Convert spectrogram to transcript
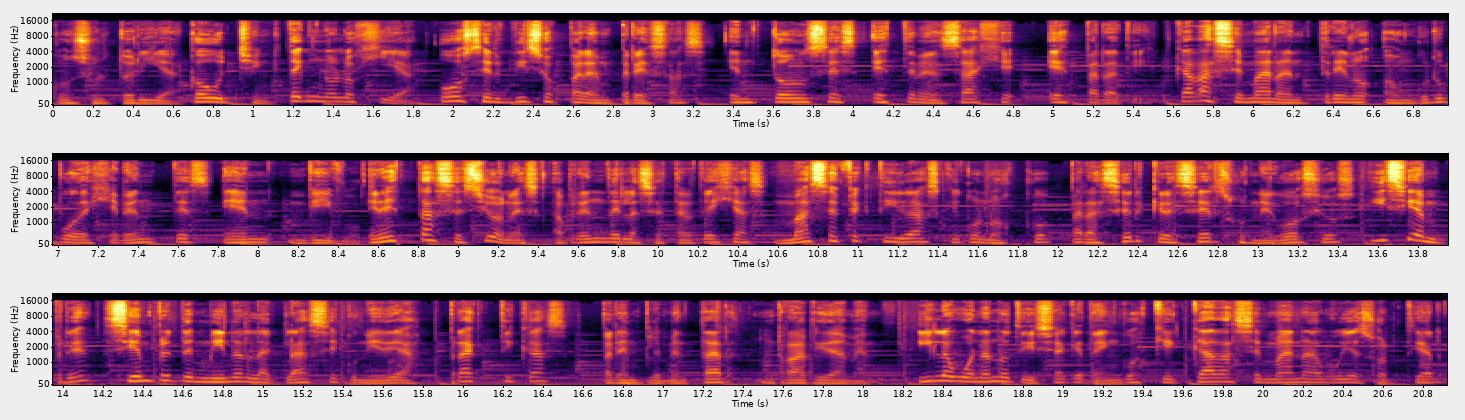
consultoría, coaching, tecnología o servicios para empresas, entonces este mensaje es para ti. Cada semana entreno a un grupo de gerentes en vivo. En estas sesiones aprende las estrategias más efectivas que conozco para hacer crecer sus negocios y siempre, siempre terminan la clase con ideas prácticas para implementar rápidamente. Y la buena noticia que tengo es que cada semana voy a sortear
